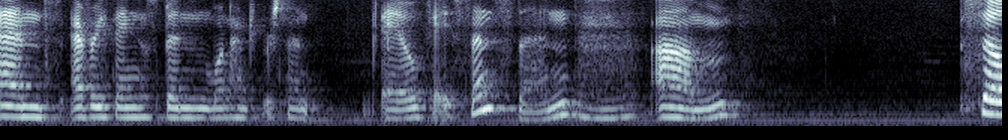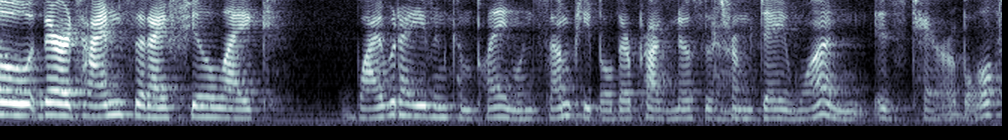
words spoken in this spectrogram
And everything has been 100% A OK since then. Um, so there are times that I feel like, why would I even complain when some people, their prognosis from day one is terrible?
